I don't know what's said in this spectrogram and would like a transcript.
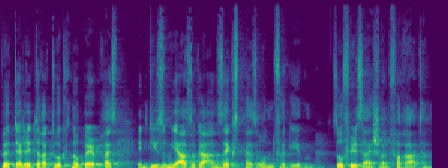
wird der Literaturknobelpreis in diesem Jahr sogar an sechs Personen vergeben. So viel sei schon verraten.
